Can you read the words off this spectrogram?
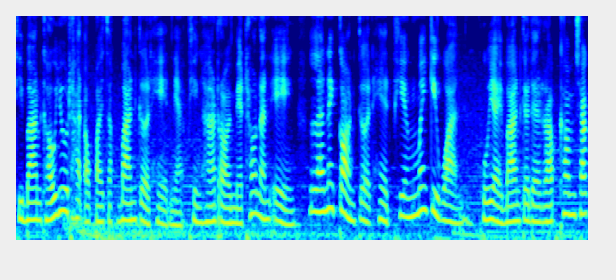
ที่บ้านเขาอยู่ถัดออกไปจากบ้านเกิดเหตุเนี่ยเพียง 500 เมตรเท่านั้นเอง และในก่อนเกิดเหตุเพียงไม่กี่วัน ผู้ใหญ่บ้านก็ได้รับคำชัก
